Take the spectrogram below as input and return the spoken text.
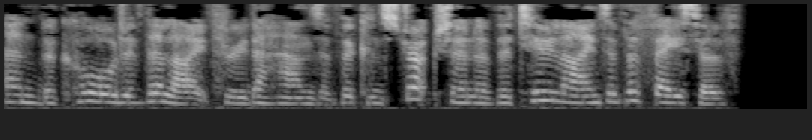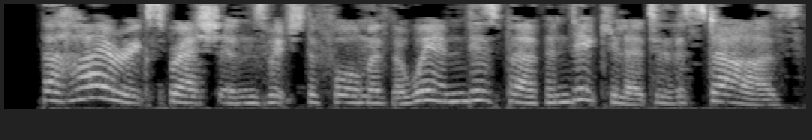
and the chord of the light through the hands of the construction of the two lines of the face of the higher expressions which the form of the wind is perpendicular to the stars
